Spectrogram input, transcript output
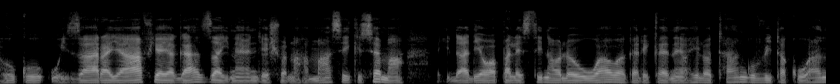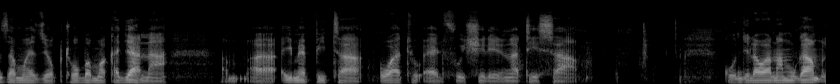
huku wizara ya afya ya Gaza inayoendeshwa na Hamas ikisema idadi ya Wapalestina waliouawa katika eneo hilo tangu vita kuanza mwezi Oktoba mwaka jana uh, imepita watu elfu ishirini na tisa. Kundi la wanamgambo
